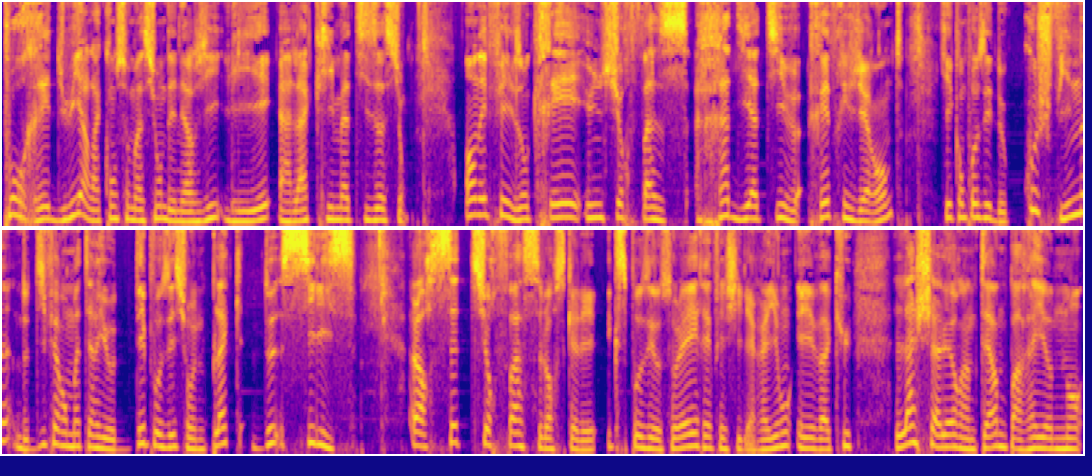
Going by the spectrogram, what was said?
pour réduire la consommation d'énergie liée à la climatisation. En effet, ils ont créé une surface radiative réfrigérante qui est composée de couches fines de différents matériaux déposés sur une plaque de silice. Alors cette surface, lorsqu'elle est exposée au soleil, réfléchit les rayons et évacue la chaleur interne par rayonnement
